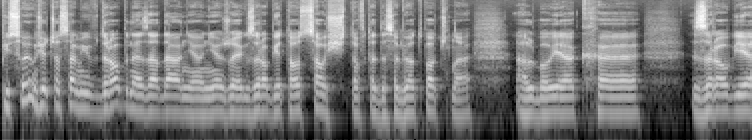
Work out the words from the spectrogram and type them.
wpisują się czasami w drobne zadania, nie? że jak zrobię to coś, to wtedy sobie odpocznę, albo jak e, zrobię,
